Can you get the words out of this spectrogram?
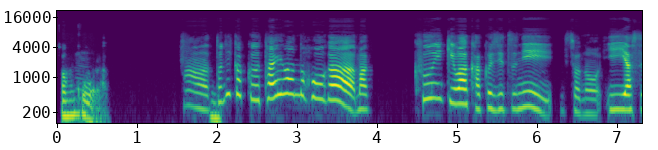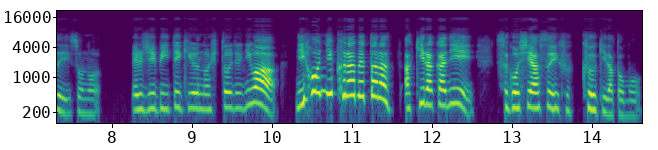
通过了。まあ、とにかく台湾の方が、まあ、 雰囲気は確実にその言いやすい、その LGBTQ の人には日本に比べたら明らかに過ごしやすい空気だと思う。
